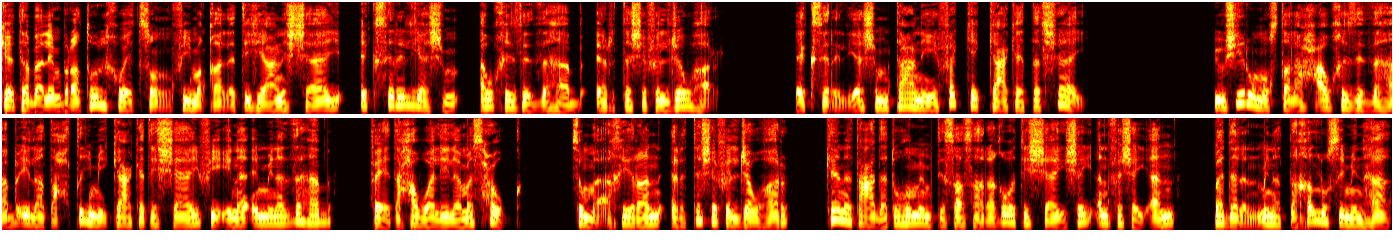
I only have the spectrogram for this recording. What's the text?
كتب الإمبراطور خويتسونغ في مقالته عن الشاي إكسر اليشم أو خز الذهب ارتشف الجوهر. إكسر اليشم تعني فكك كعكة الشاي. يشير مصطلح أوخز الذهب إلى تحطيم كعكة الشاي في إناء من الذهب فيتحول إلى مسحوق. ثم أخيرا ارتشف الجوهر كانت عادتهم امتصاص رغوة الشاي شيئا فشيئا بدلا من التخلص منها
